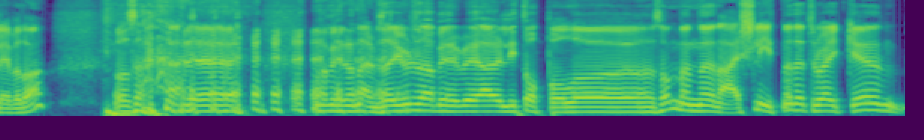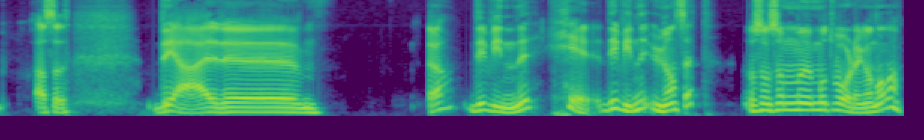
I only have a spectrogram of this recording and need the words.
leve da. Og så er det Man begynner å nærme seg jul, så er det litt opphold og sånn. Men eh, nei, slitne, det tror jeg ikke. Altså, de er eh, Ja, de vinner, de vinner uansett. Og sånn som mot Vålerenga nå, da.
